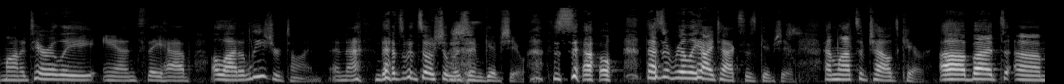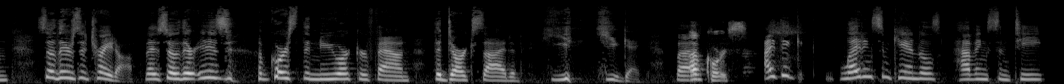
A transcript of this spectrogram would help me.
monetarily and they have a lot of leisure time. And that that's what socialism gives you. So that's what really high taxes gives you. And lots of child care. Uh, but um, so there's a trade-off. So there is of course the new yorker found the dark side of huge but Of course. I think lighting some candles, having some tea,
